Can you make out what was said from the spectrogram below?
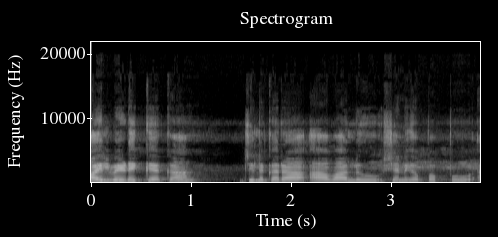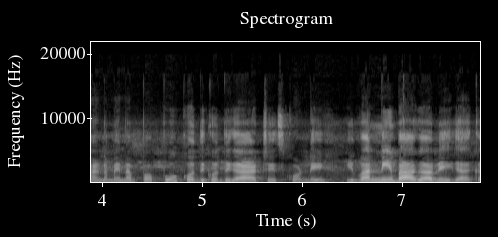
ఆయిల్ వేడెక్కాక జీలకర్ర ఆవాలు శనగపప్పు అండ్ మినప్పప్పు కొద్ది కొద్దిగా యాడ్ చేసుకోండి. ఇవన్నీ బాగా వేగాక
